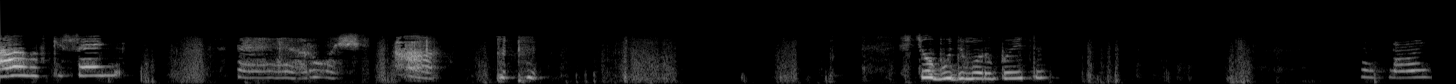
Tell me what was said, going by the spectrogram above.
Заховала в кишені е, гроші. А. Що будемо робити? Не знаю.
